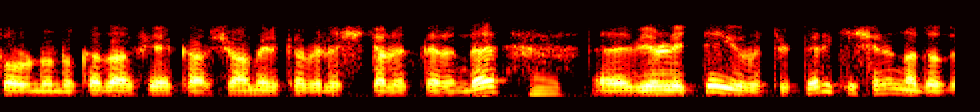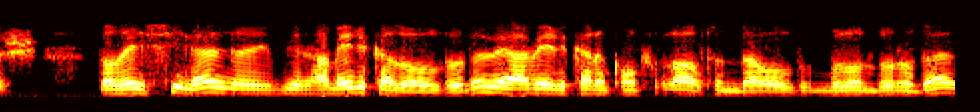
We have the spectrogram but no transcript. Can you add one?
sorununu Kaddafi'ye karşı Amerika Birleşik Devletleri'nde Evet. e, birlikte yürüttükleri kişinin adıdır. Dolayısıyla e, bir Amerikalı olduğunu ve Amerika'nın kontrol altında oldu, bulunduğunu da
